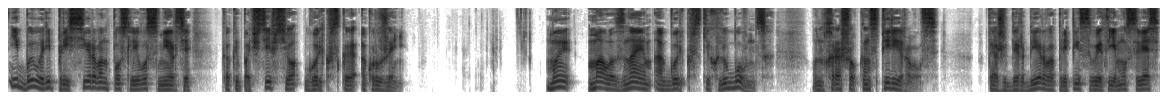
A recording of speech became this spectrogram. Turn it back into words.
и был репрессирован после его смерти, как и почти все горьковское окружение. Мы мало знаем о горьковских любовницах. Он хорошо конспирировался. Даже Берберова приписывает ему связь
